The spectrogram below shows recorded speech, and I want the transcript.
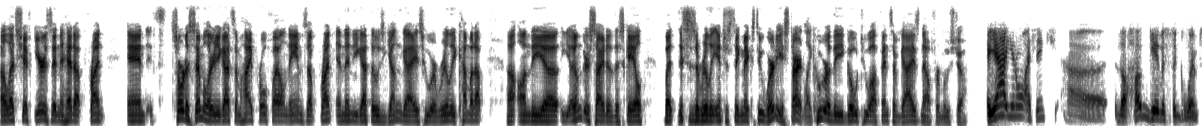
Uh, let's shift gears and head up front. And it's sort of similar. You got some high profile names up front, and then you got those young guys who are really coming up uh, on the uh, younger side of the scale. But this is a really interesting mix, too. Where do you start? Like, who are the go to offensive guys now for Moose Jaw? Yeah, you know, I think uh, the hub gave us a glimpse,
